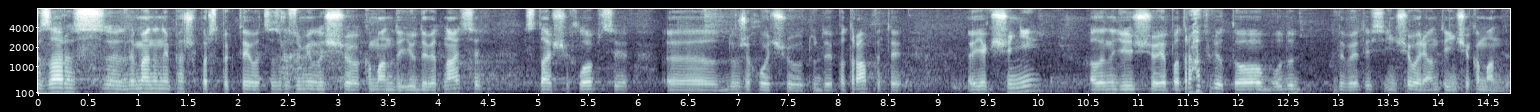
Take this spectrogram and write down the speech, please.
Зараз е, для мене найперша перспектива це зрозуміло, що команда Ю-19, старші хлопці, е, дуже хочу туди потрапити. Е, Якщо ні, але надіюсь, що я потраплю, то буду дивитись інші варіанти, інші команди.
